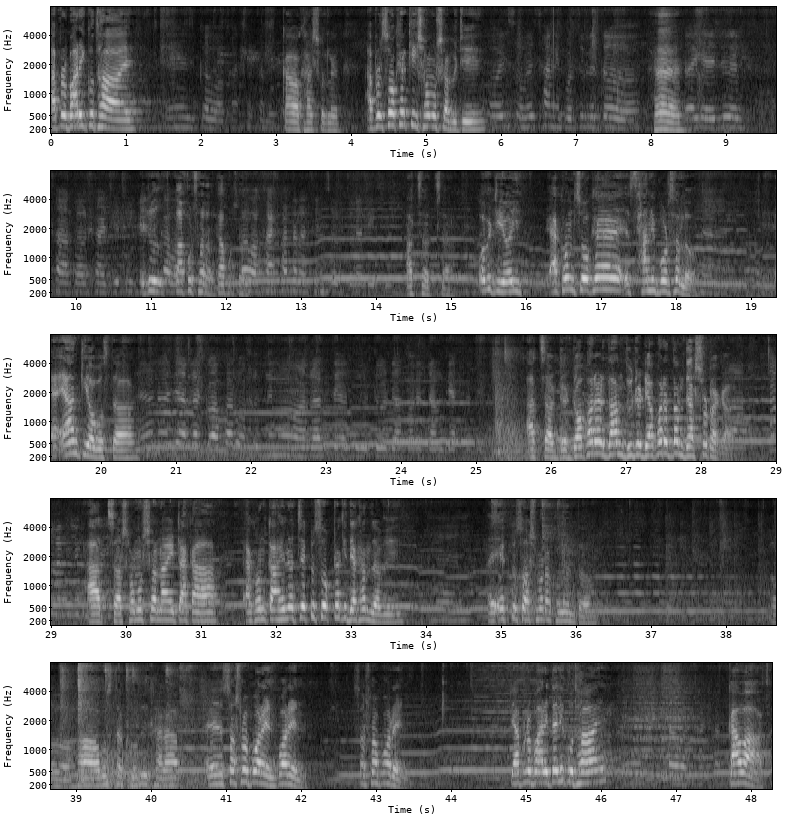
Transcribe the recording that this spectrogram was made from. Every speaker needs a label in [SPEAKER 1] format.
[SPEAKER 1] আপনার বাড়ি কোথায়
[SPEAKER 2] হাসপাতালে।
[SPEAKER 1] কাওয়া হাসপাতালে আপনার চোখের কি সমস্যা বেটি
[SPEAKER 2] ওই সবে ছানি পড়ছিল তো
[SPEAKER 1] হ্যাঁ
[SPEAKER 3] একটু কাপড় সরান কাপড় সরান
[SPEAKER 1] আচ্ছা আচ্ছা ও বেটি ওই এখন চোখে ছানি পড়ছিল
[SPEAKER 2] হ্যাঁ
[SPEAKER 1] এ- এখন কি অবস্থা আচ্ছা ডফারের দাম দুইটা ডফারের দাম দেড়শো টাকা আচ্ছা সমস্যা নাই টাকা। এখন কাহিনী হচ্ছে একটু চোখটা কি দেখান যাবে? একটু চশমাটা খোলেন তো। ও হ্যাঁ অবস্থা খুবই খারাপ। চশমা পরেন পরেন। চশমা পরেন। তে আপনার বাড়ি তালি কোথায়? কাওয়াক।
